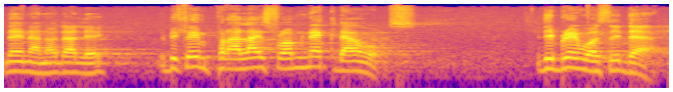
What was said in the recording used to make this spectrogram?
then another leg. He became paralyzed from neck downwards. The brain was still there,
